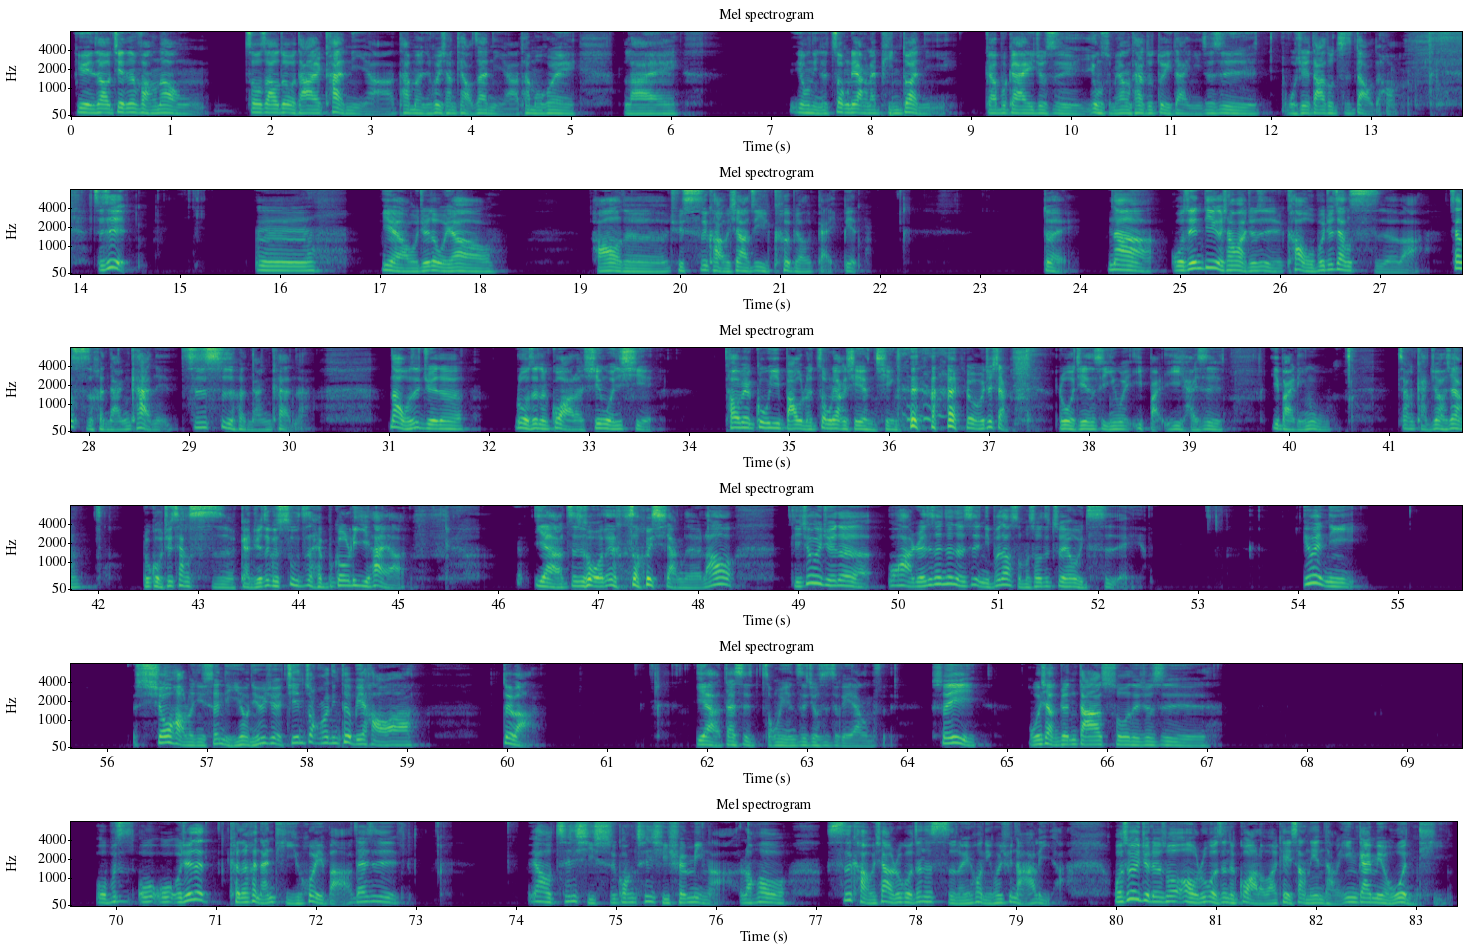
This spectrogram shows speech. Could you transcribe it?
因为你知道健身房那种周遭都有大家来看你啊，他们会想挑战你啊，他们会来用你的重量来评断你该不该，就是用什么样的态度对待你，这是我觉得大家都知道的哈。只是，嗯，Yeah，我觉得我要好好的去思考一下自己课表的改变，对。那我今天第一个想法就是，靠，我不就这样死了吧？这样死很难看诶、姿势很难看呐、啊。那我是觉得，如果真的挂了，新闻写，他会不会故意把我的重量写很轻？我就想，如果今天是因为一百一还是一百零五，这样感觉好像，如果就这样死了，感觉这个数字还不够厉害啊。呀，这是我那个时候想的。然后你就会觉得，哇，人生真的是你不知道什么时候是最后一次诶、欸。因为你修好了你身体以后，你会觉得今天状况一定特别好啊，对吧？Yeah，但是总而言之就是这个样子。所以我想跟大家说的就是，我不是我我我觉得可能很难体会吧，但是要珍惜时光，珍惜生命啊，然后思考一下，如果真的死了以后，你会去哪里啊？我是会觉得说，哦，如果真的挂了，我还可以上天堂，应该没有问题。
